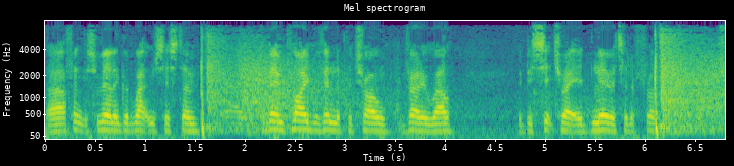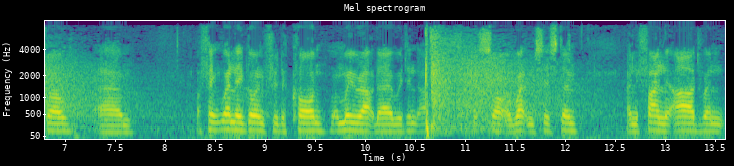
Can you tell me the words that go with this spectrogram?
Uh, I think it's a really good weapon system. It'd be employed within the patrol very well. It'd be situated nearer to the front of the patrol. Um, I think when they're going through the corn, when we were out there, we didn't have this sort of weapon system, and you find it hard when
